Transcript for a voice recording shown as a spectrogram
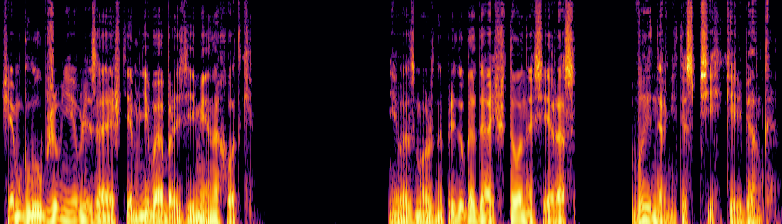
Чем глубже в нее влезаешь, тем невообразимее находки. Невозможно предугадать, что на сей раз вынырнет из психики ребенка.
